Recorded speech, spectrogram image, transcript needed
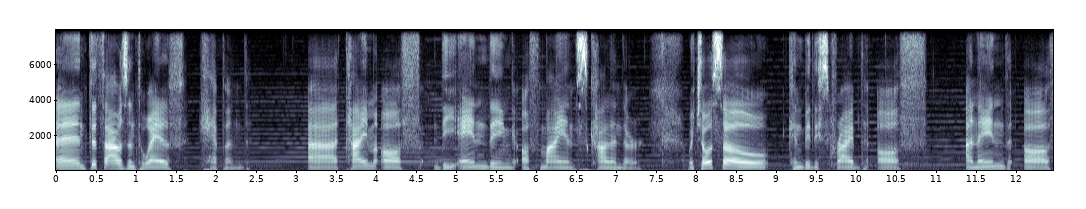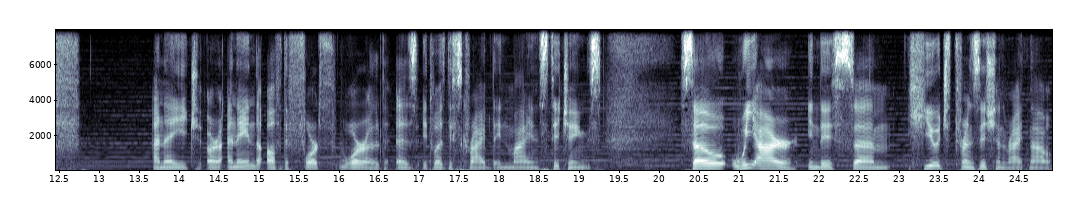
And 2012 happened, a time of the ending of Mayan's calendar, which also can be described of an end of an age or an end of the fourth world as it was described in Mayan's teachings. So we are in this um, huge transition right now.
